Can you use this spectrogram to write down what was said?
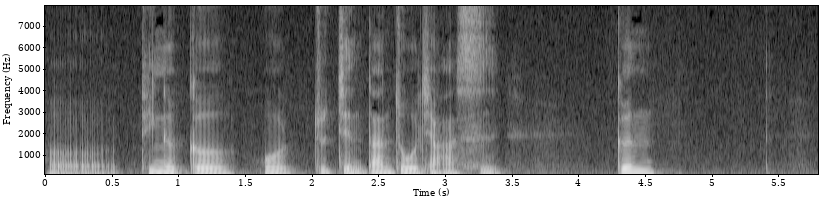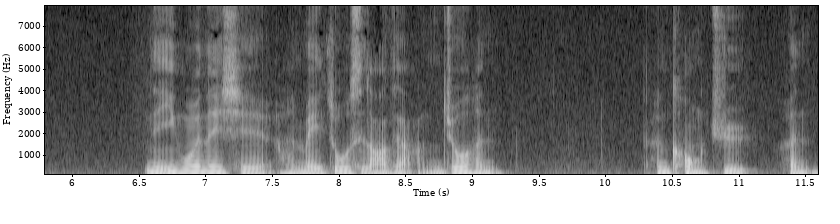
呃，听个歌，或就简单做家事，跟你因为那些很没做事然后这样，你就很很恐惧，很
